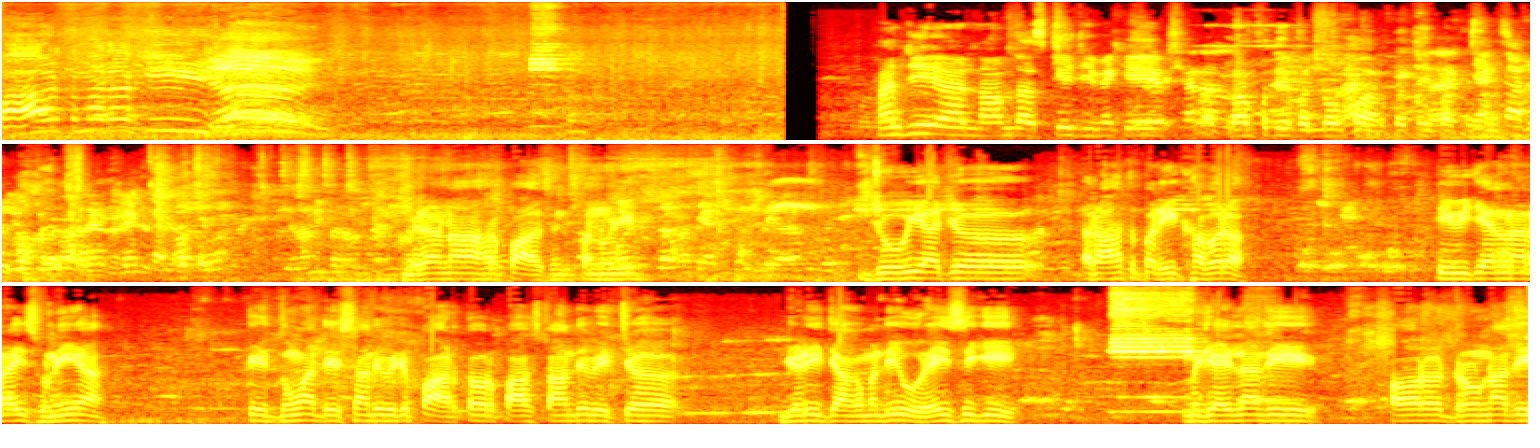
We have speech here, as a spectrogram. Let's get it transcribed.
ਭਾਰਤ ਮਾਤਾ ਕੀ ਹਾਂਜੀ ਅਹ ਨਾਮ ਦੱਸ ਕੇ ਜਿਵੇਂ ਕਿ ਟਰੰਪ ਦੇ ਵੱਲੋਂ ਭਾਰਤ ਅਤੇ ਪਾਕਿਸਤਾਨ ਮੇਰਾ ਨਾਮ ਹਰਪਾਲ ਸਿੰਘ ਪੰਨੂ ਜੀ। ਜੋ ਵੀ ਅੱਜ ਰਾਹਤ ਭਰੀ ਖਬਰ ਟੀਵੀ ਚੈਨਲਾਂ ਰਾਹੀਂ ਸੁਣੀ ਆ ਕਿ ਦੋਵਾਂ ਦੇਸ਼ਾਂ ਦੇ ਵਿੱਚ ਭਾਰਤ ਔਰ ਪਾਕਿਸਤਾਨ ਦੇ ਵਿੱਚ ਜਿਹੜੀ ਜੰਗਬੰਦੀ ਹੋ ਰਹੀ ਸੀਗੀ ਮਿਜ਼ਾਈਲਾਂ ਦੀ ਔਰ ਡਰੋਨਾਂ ਦੀ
